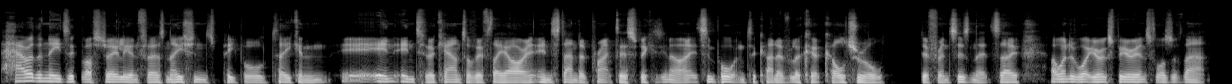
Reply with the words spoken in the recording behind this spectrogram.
how are the needs of Australian First Nations people taken in, into account of if they are in standard practice? Because you know it's important to kind of look at cultural difference, isn't it? So I wondered what your experience was of that.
